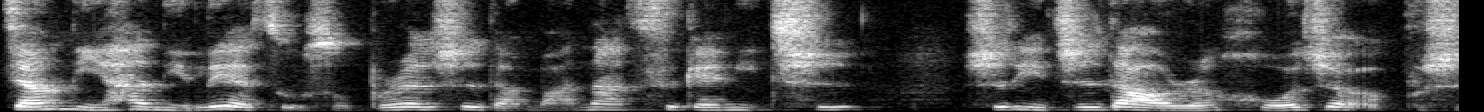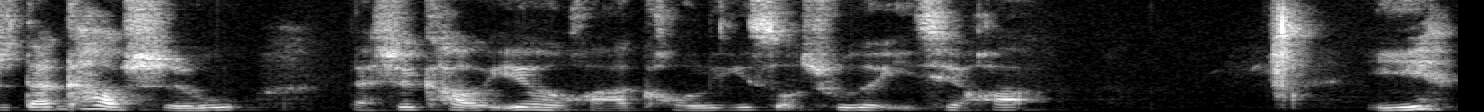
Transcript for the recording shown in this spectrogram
将你和你列祖所不认识的玛纳赐给你吃，使你知道人活着不是单靠食物，乃是靠耶和华口里所出的一切话。咦，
